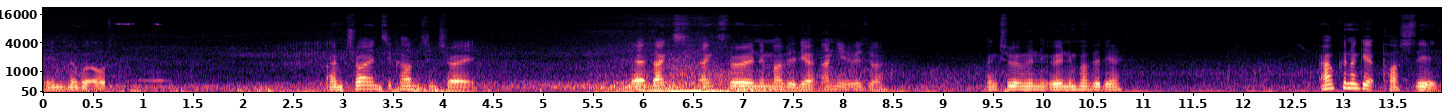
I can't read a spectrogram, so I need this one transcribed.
in the world. I'm trying to concentrate. Yeah, thanks. Thanks for ruining my video. And you as well. Thanks for ruining, ruining my video. How can I get past this?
